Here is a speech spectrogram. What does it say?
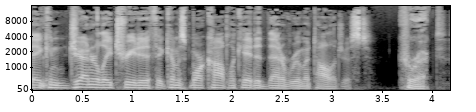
They can generally treat it if it becomes more complicated than a rheumatologist. Correct.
